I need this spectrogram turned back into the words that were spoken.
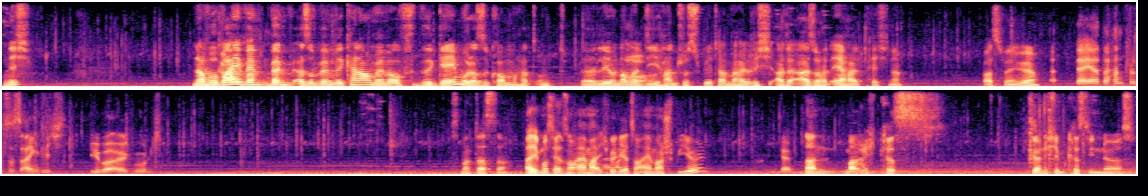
Nicht? Na, wobei, wenn, wenn, also wenn wir, keine Ahnung, wenn wir auf The Game oder so kommen, hat und äh, Leo nochmal Oh. die Huntress spielt, haben wir halt richtig, also, also hat er halt Pech, ne? Was, wenn wir? Naja, der Huntress ist eigentlich überall gut. Was macht das da? Also ich muss jetzt noch einmal, ich will jetzt noch einmal spielen. Okay. Dann mache ich Chris. Gönn ich dem Chris die Nurse.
